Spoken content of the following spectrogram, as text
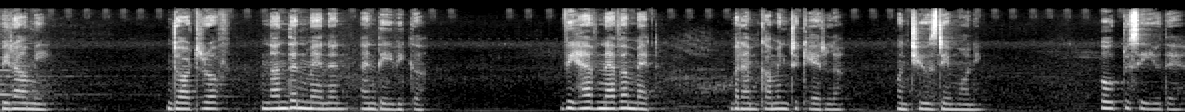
Abhirami, daughter of Nandan Menon and Devika. We have never met, but I'm coming to Kerala on Tuesday morning. Hope to see you there.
